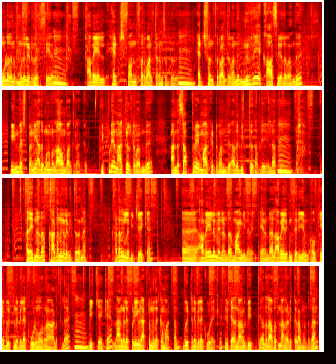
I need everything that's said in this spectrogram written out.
மூலதன முதலீடு செய்யறது. அவையில் ஹெட்ஜ் ஃபண்ட் ஃபார் வாழ்த்தர்னு சொல்றது. ஹெட்ஜ் ஃபண்ட் ஃபார் வாழ்த்தர் வந்து நிறைய காசுகளை வந்து இன்வெஸ்ட் பண்ணி அது மூலமா லாபம் பாக்குறாங்க இப்படியே நாட்கள்கிட்ட வந்து அந்த சப்ரை மார்க்கெட் வந்து அதை வித்தது அப்படியே எல்லாத்தையும். அது என்னன்னா கடன்களை வித்தது. என்ன? கடன்களை விற்க அவையிலும் என்னென்றால் வாங்கினவை. ஏனென்றால் அவைகளுக்கும் தெரியும் ஓகே வீட்டின விலை கூடும் ஒரு காலத்தில் விற்க நாங்கள் எப்படி நட்டம் இழக்க மாட்டோம். வீட்டின விலை கூடைக்க திருப்பி அதை நாங்கள் விற்று அந்த லாபத்தை நாங்கள் எடுக்கலாம் தான்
